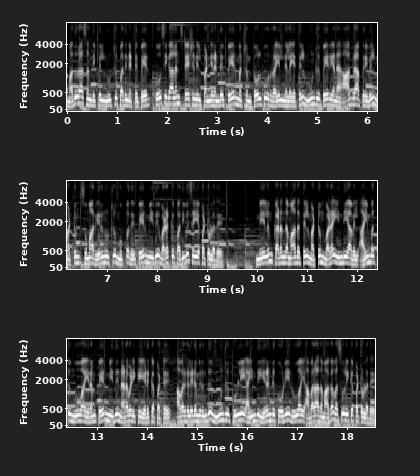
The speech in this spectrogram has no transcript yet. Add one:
மதுரா சந்திப்பில் நூற்று பதினெட்டு பேர் கோசிகாலன் ஸ்டேஷனில் பன்னிரண்டு பேர் மற்றும் தோல்பூர் ரயில் நிலையத்தில் மூன்று பேர் என ஆக்ரா பிரிவில் மட்டும் சுமார் இருநூற்று முப்பது பேர் மீது வழக்கு பதிவு செய்யப்பட்டுள்ளது. மேலும் கடந்த மாதத்தில் மட்டும் வட இந்தியாவில் ஐம்பத்து மூவாயிரம் பேர் மீது நடவடிக்கை எடுக்கப்பட்டு அவர்களிடமிருந்து மூன்று புள்ளி ஐந்து இரண்டு கோடி ரூபாய் அபராதமாக வசூலிக்கப்பட்டுள்ளது.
